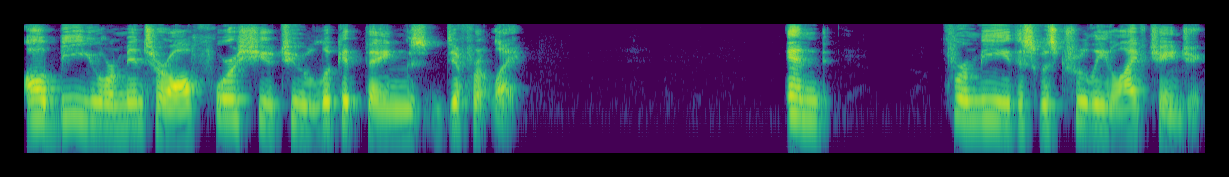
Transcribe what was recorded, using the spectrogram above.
I'll be your mentor. I'll force you to look at things differently. And for me, this was truly life changing.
